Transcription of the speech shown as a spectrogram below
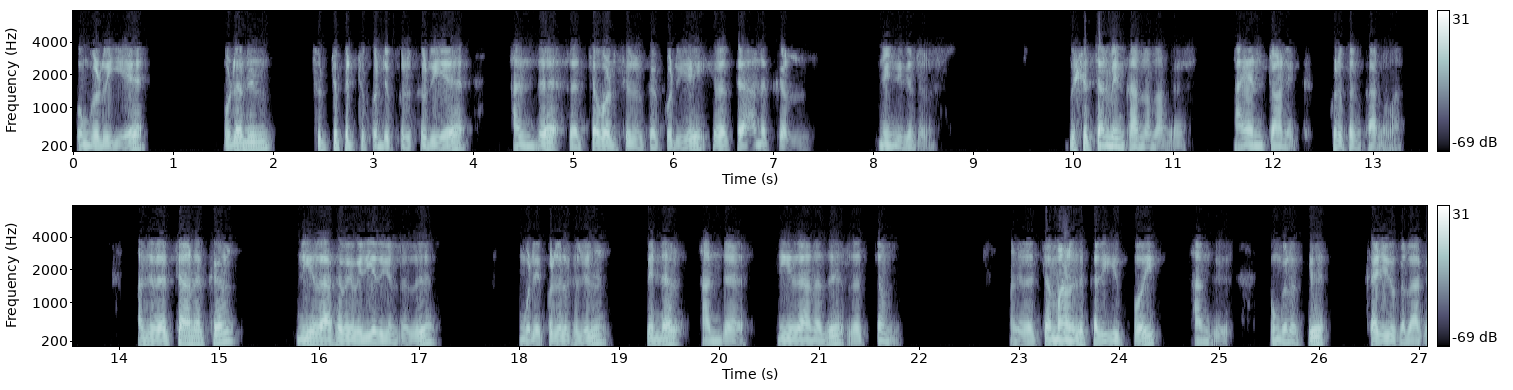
உங்களுடைய உடலில் சுட்டு பெற்றுக் கொண்டிருக்கக்கூடிய அந்த இரத்த ஓட்டத்தில் இருக்கக்கூடிய இரத்த அணுக்கள் நீங்குகின்றன. விஷத்தன்மையின் காரணமாக அயன் டானிக் கொடுப்பதன் காரணமாக. அந்த இரத்த அணுக்கள் நீராகவே வெளியேறுகின்றது. உங்களுடைய குடல்களில் பின்னர் அந்த நீரானது இரத்தம் அந்த இரத்தமானது கருகி போய் அங்கு உங்களுக்கு கழிவுகளாக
